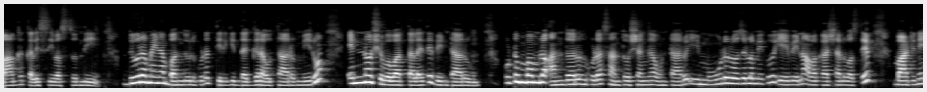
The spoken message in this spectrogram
బాగా కలిసి వస్తుంది. దూరమైన బంధువులు కూడా తిరిగి దగ్గర అవుతారు. మీరు ఎన్నో శుభవార్తలు అయితే వింటారు. కుటుంబంలో అందరూ కూడా సంతోషంగా ఉంటారు. ఈ మూడు రెండు రోజుల్లో మీకు ఏవైనా అవకాశాలు వస్తే వాటిని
